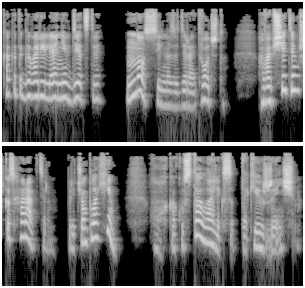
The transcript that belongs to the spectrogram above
как это говорили они в детстве. Нос сильно задирает, вот что. А вообще девушка с характером, причем плохим. Ох, как устал Алекс от таких женщин.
